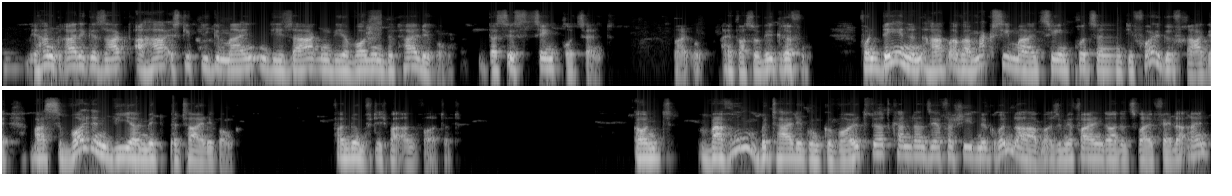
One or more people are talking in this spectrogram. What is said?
wir haben gerade gesagt, aha, es gibt die Gemeinden, die sagen, wir wollen Beteiligung. Das ist 10 Prozent. Einfach so gegriffen. Von denen haben aber maximal 10 Prozent die Folgefrage, was wollen wir mit Beteiligung? Vernünftig beantwortet. Und warum Beteiligung gewollt wird, kann dann sehr verschiedene Gründe haben. Also mir fallen gerade zwei Fälle ein.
